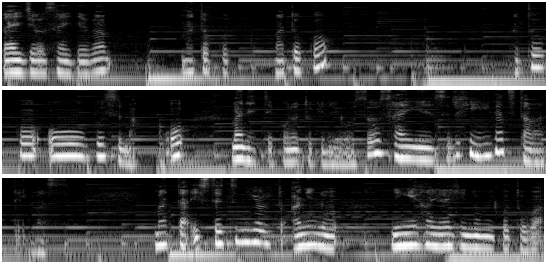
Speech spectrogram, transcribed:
大城祭ではまとこまとこ？まとこ大衾を真似てこの時の様子を再現する秘技が伝わっています。また一説によると兄の逃げ早日の御事は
